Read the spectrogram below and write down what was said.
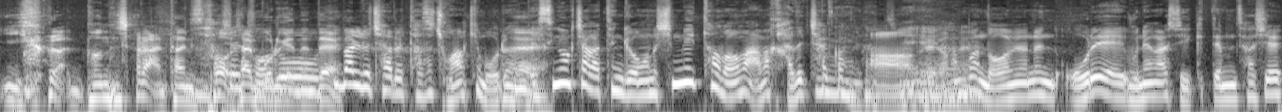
이걸 안- 넣는 차를 안 타니까 사실 잘 저도 모르겠는데. 휘발유 차를 타서 정확히 모르는데 네. 승용차 같은 경우는 10리터 넣으면 아마 가득 찰 겁니다. 아, 그래요? 한번 넣으면은 오래 운행할 수 있기 때문에 사실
